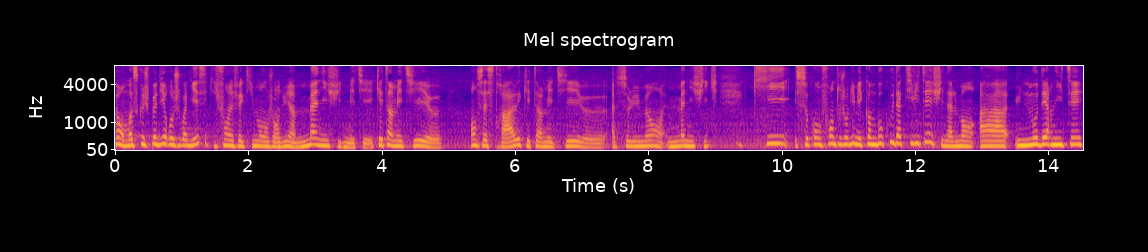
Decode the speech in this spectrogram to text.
Non, moi ce que je peux dire aux joailliers, c'est qu'ils font effectivement aujourd'hui un magnifique métier, qui est un métier euh, ancestral, qui est un métier euh, absolument magnifique, qui se confronte aujourd'hui, mais comme beaucoup d'activités finalement, à une modernité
